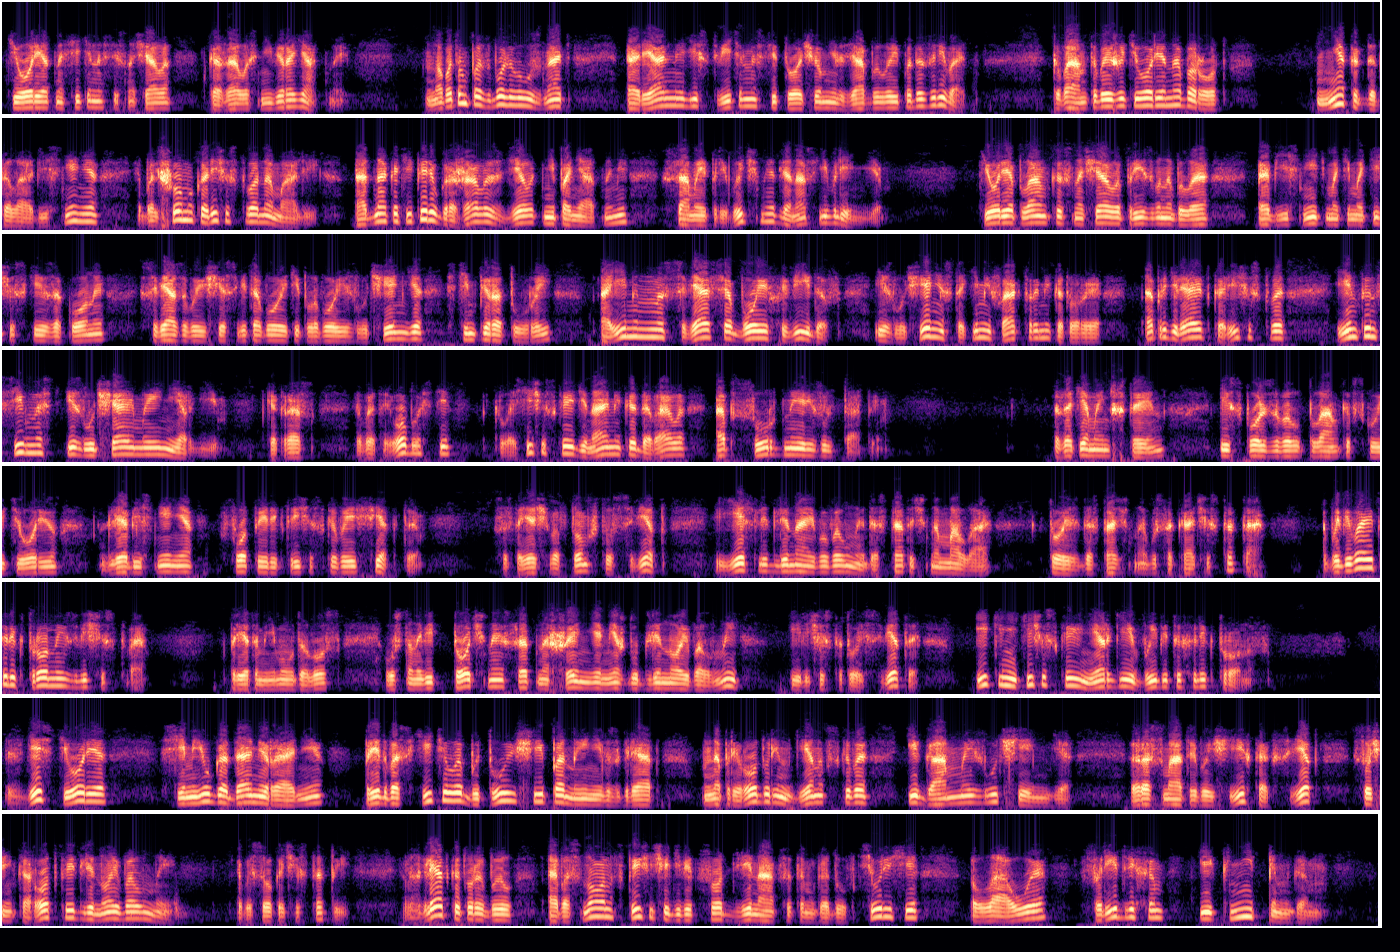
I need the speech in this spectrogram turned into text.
Теория относительности сначала казалась невероятной, но потом позволила узнать о реальной действительности то, о чем нельзя было и подозревать. Квантовая же теория, наоборот, некогда дала объяснение большому количеству аномалий, однако теперь угрожала сделать непонятными самые привычные для нас явления. Теория Планка сначала призвана была объяснить математические законы, связывающие световое и тепловое излучение с температурой, а именно связь обоих видов излучения с такими факторами, которые определяют количество и интенсивность излучаемой энергии. Как раз в этой области классическая динамика давала абсурдные результаты. Затем Эйнштейн использовал планковскую теорию для объяснения фотоэлектрического эффекта, состоящего в том, что свет, если длина его волны достаточно мала, то есть достаточно высока частота, выбивает электроны из вещества. При этом ему удалось установить точное соотношение между длиной волны или частотой света и кинетической энергией выбитых электронов. Здесь теория семью годами ранее предвосхитила бытующий поныне взгляд на природу рентгеновского и гамма-излучения, рассматривающий их как свет с очень короткой длиной волны, высокой частоты, взгляд, который был обоснован в 1912 году в Цюрихе Лауэ, Фридрихом и Книппингом,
